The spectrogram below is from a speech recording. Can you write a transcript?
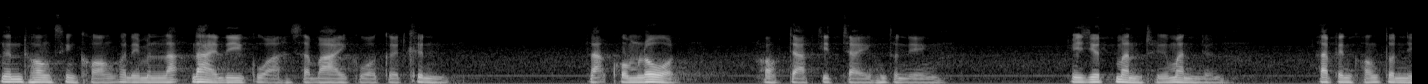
เงินทองสิ่งของก็ดีมันละได้ดีกว่า สบายกว่าเกิดขึ้น ละคมโลดออกจากจิตใจของตนเองมียึดมั่นถือมั่นอยู่ถ้าเป็นของตนจ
